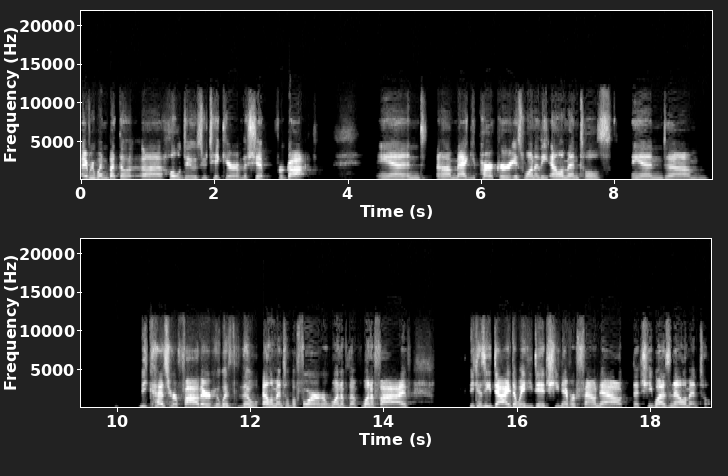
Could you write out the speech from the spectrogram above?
everyone but the uh, who take care of the ship forgot. And uh, maggie parker is one of the elementals and um, because her father who was the elemental before her one of them one of five because he died the way he did she never found out that she was an elemental.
